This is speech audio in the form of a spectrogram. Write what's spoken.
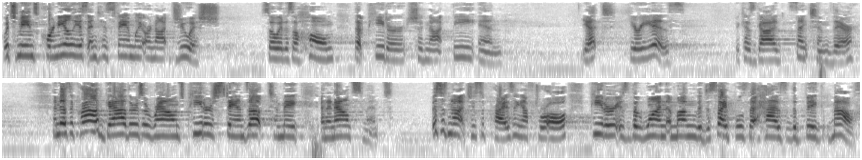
which means Cornelius and his family are not Jewish. So it is a home that Peter should not be in. Yet, here he is, because God sent him there. And as the crowd gathers around, Peter stands up to make an announcement. This is not too surprising after all. Peter is the one among the disciples that has the big mouth.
